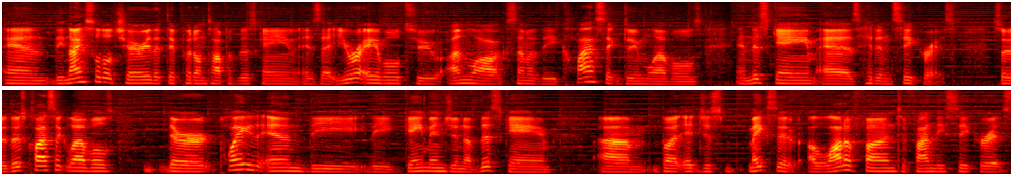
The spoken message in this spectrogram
And the nice little cherry that they put on top of this game is that you are able to unlock some of the classic Doom levels in this game as hidden secrets. So those classic levels, they're played in the the game engine of this game, um, but it just makes it a lot of fun to find these secrets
